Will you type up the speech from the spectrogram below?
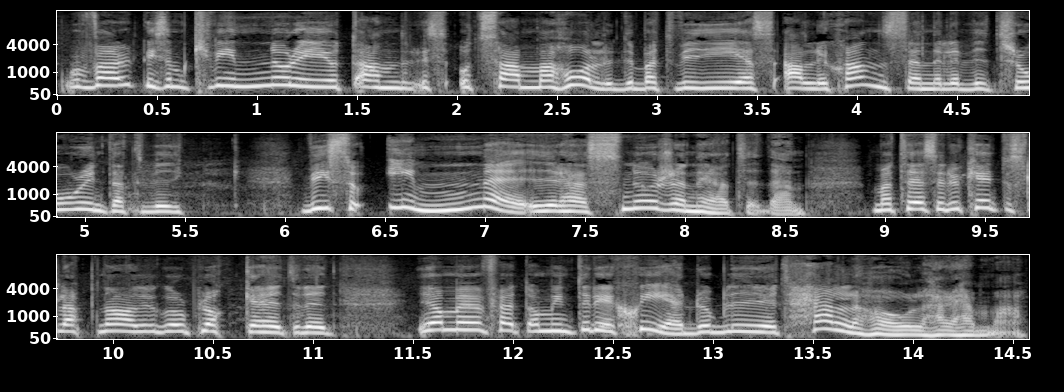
Och var, liksom, kvinnor är ju åt, andra, åt samma håll. Det är bara att vi ges aldrig chansen eller vi tror inte att vi... Vi är så inne i den här snurren hela tiden. Mattias du kan inte slappna av, du går och plockar hit och dit. Ja, men för att om inte det sker, då blir det ett hellhole här hemma.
